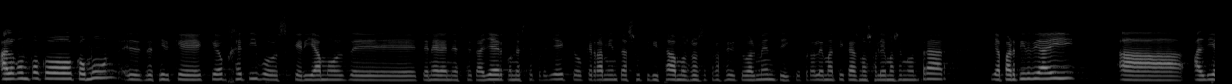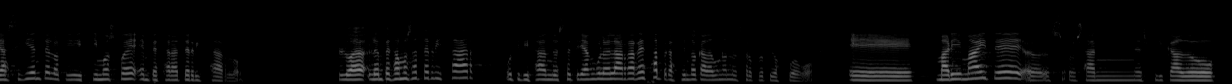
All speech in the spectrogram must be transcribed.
Algo un poco común, es decir, qué, objetivos queríamos de tener en este taller, con este proyecto, qué herramientas utilizábamos nosotros habitualmente y qué problemáticas nos solíamos encontrar. Y a partir de ahí, al día siguiente, lo que hicimos fue empezar a aterrizarlo. Lo, empezamos a aterrizar utilizando este triángulo de la rareza, pero haciendo cada uno nuestro propio juego. Eh, Mario y Maite os, han explicado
